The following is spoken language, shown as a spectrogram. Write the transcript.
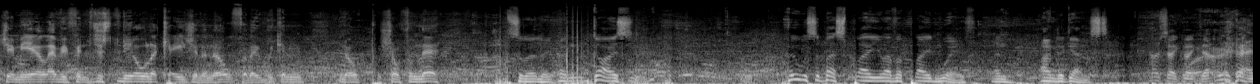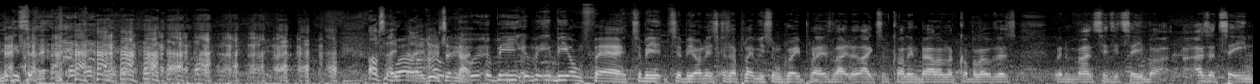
Jimmy Hill, everything, just the whole occasion, and hopefully we can, you know, push on from there. Absolutely. And guys, who was the best player you ever played with and and against? I'll say Greg Downs. You can, you say it. I'll say Dave. You say no. It'd be, it'd be- it'd be unfair to be to be honest because I played with some great players like the likes of Colin Bell and a couple of others with the Man City team. But as a team,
